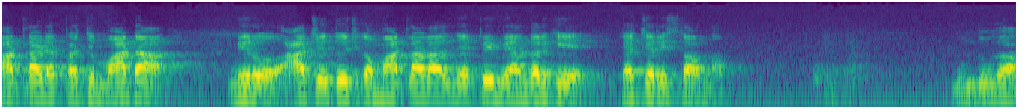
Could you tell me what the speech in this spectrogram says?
మాట్లాడే ప్రతి మాట మీరు ఆచితూచిగా మాట్లాడాలని చెప్పి మీ అందరికీ హెచ్చరిస్తూ ఉన్నాం. ముందుగా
